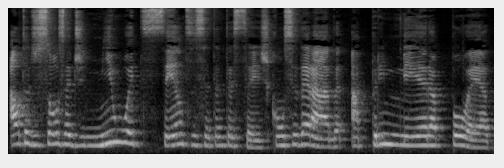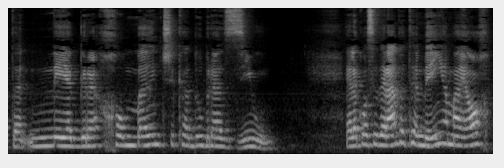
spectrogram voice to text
Alta de Souza é de 1876, considerada a primeira poeta negra romântica do Brasil. Ela é considerada também a maior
